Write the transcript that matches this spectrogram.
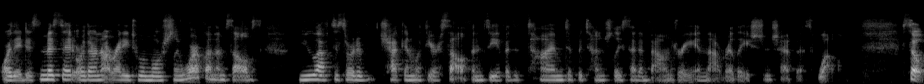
or they dismiss it or they're not ready to emotionally work on themselves, you have to sort of check in with yourself and see if it's time to potentially set a boundary in that relationship as well. So,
